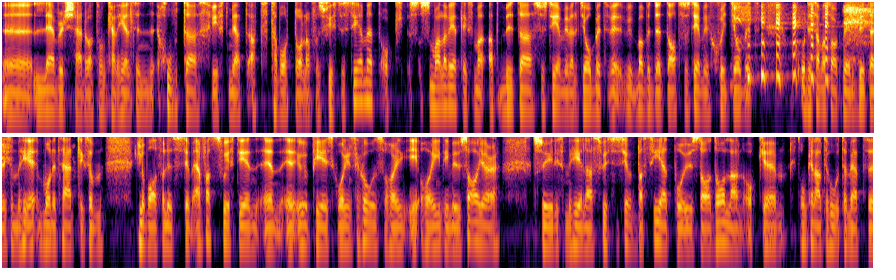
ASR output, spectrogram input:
uh, leverage här då, att de kan hela tiden hota Swift med att, att ta bort dollarn från Swift-systemet. Och som alla vet, liksom, att, att byta system är väldigt jobbigt. Bara byta ett datasystem är skitjobbigt. Och det är samma sak med att byta liksom, monetärt liksom, globalt valutasystem. Även fast Swift är en, en, en europeisk organisation så har, har ingenting med USA att göra. Så är liksom hela Swift-systemet baserat på USA-dollarn och eh, de kan alltid hota med att, eh,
